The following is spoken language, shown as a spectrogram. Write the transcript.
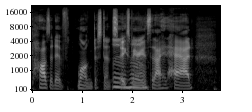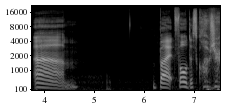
positive long distance Mm-hmm. experience that I had had. Um, but full disclosure,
